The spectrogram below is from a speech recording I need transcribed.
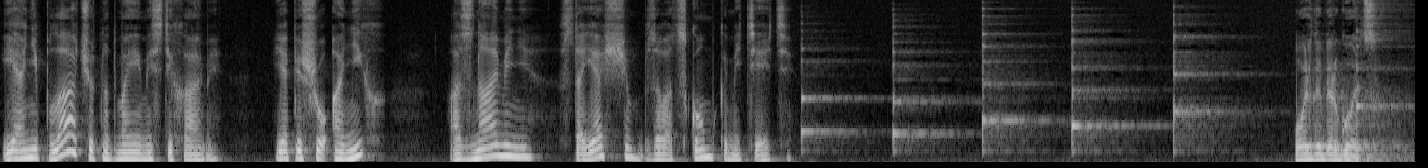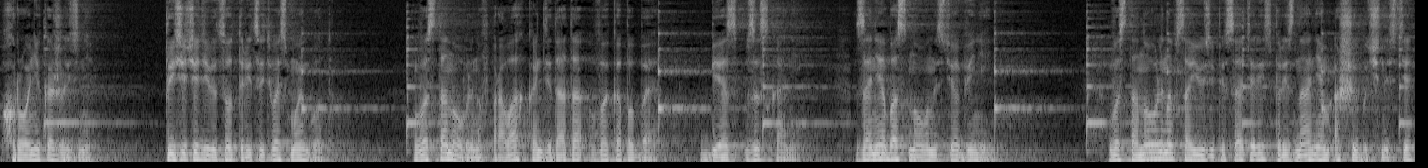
И они плачут над моими стихами. Я пишу о них, о знамени, стоящем в заводском комитете. Ольга Бергольц. Хроника жизни. 1938 год. Восстановлено в правах кандидата в ВКПБ без взысканий за необоснованностью обвинений восстановлено в Союзе писателей с признанием ошибочности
